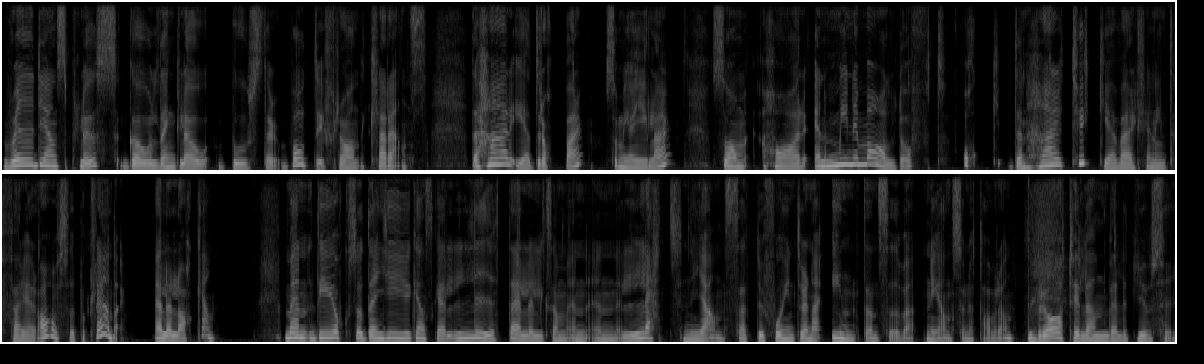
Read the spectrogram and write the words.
Radiance Plus Golden Glow Booster Body från Clarence. Det här är droppar som jag gillar, som har en minimal doft och den här tycker jag verkligen inte färgar av sig på kläder eller lakan. Men det är också, den ger ju ganska lite eller liksom en, en lätt nyans. Så att du får inte den här intensiva nyansen av den. Bra till en väldigt ljus hy.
